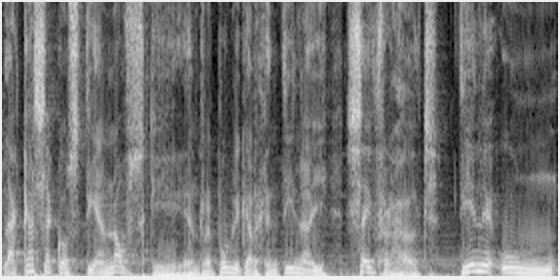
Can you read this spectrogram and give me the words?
La Casa Kostianowski en República Argentina y Seiferhalt tiene un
